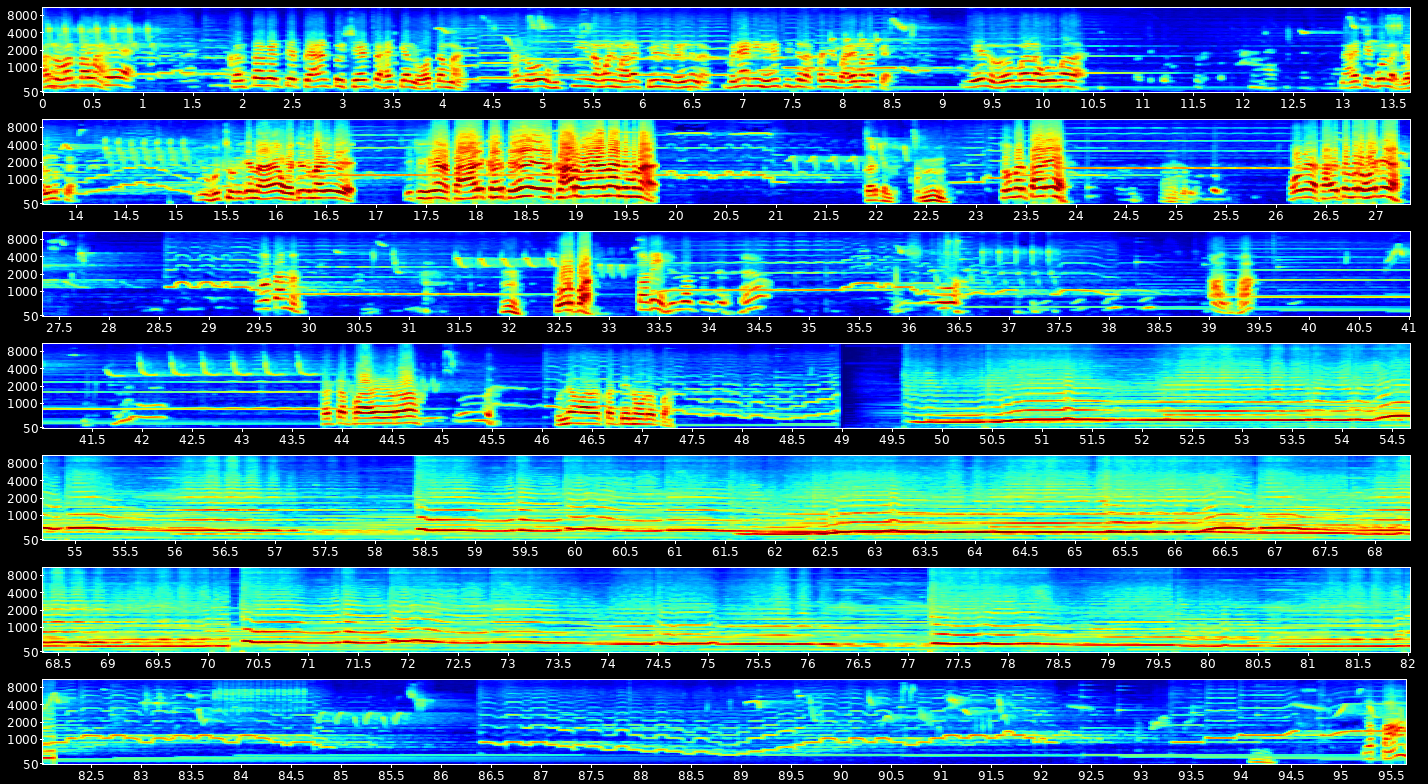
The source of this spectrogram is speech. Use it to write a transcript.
ಅಲ್ಲಿ ಹೋತಮ್ಮ ಕಲ್ತಾಗತ್ತೆ ಪ್ಯಾಂಟ್ ಶರ್ಟ್ ಹಾಕಿ ಅಲ್ಲಿ ಹೋತಮ್ಮ. ಅಲ್ಲೋ ಹುಚ್ಚಿ ನಮೂನಿ ಮಾಡಕ್ ತಿಳಿದಿಲ್ಲ ನಿನಗ. ಮನ್ಯಾಗ ನೀನ್ ಹೇಳ್ತಿದ್ದಿಲ್ಲ ಅಪ್ಪ ನೀ ಬಾಳೆ ಮಾಡಕ್ಕೆ. ಏನು ಮಳ್ಳ ಊರ್ ಮಳ್ಳ? ನಾಚಿಕ್ ಬೋಲ್ಲ ಜನ್ಮಕ್ಕ ಈ ಹುಚ್ಚ ಹುಡುಗಿನ ಹೊಟ್ಟಿನ ಮಾಡಿವಿ ಈಗ ಏನ ತಾಳಿ ಕಟ್ತೆ? ಏನ ಕಾಲ್ ಹೋಗ್ಯಾನ ನಿಮ್ಮನ್ನ? ಕಟ್ತೇನ್ರಿ. ಹ್ಮ್. ತೊಂಬರ್ ತಾಳಿ. ಹೋಗ ತಾಳಿ ತೊಂಬರ್ ಹೋಗಿ. ತೋತಾನ ಹ್ಮ್ ತೋರಪ್ಪ. ತಡಿ? ಕಟ್ಟಪ್ಪ ಅಳ್ದೇವ್ರ ಪುಣ್ಯ ಮಾಡಕತ್ತಿ ನೋಡಪ್ಪ.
